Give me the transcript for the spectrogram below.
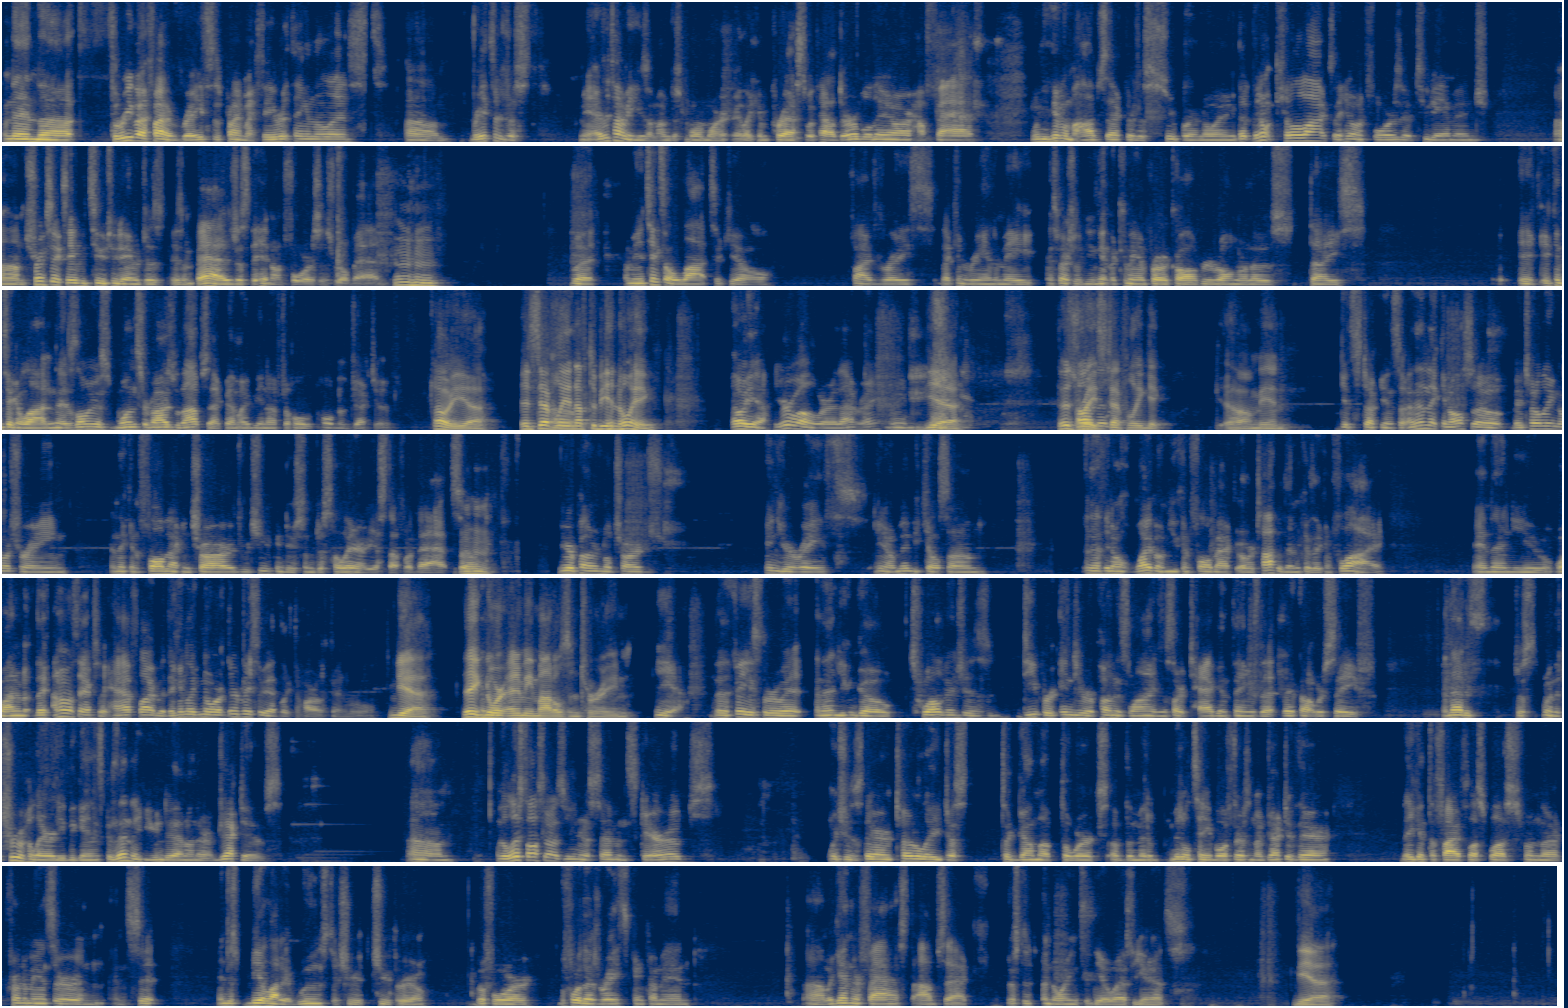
And then the three by five wraiths is probably my favorite thing in the list. Um, wraiths are just, I mean, every time I use them, I'm just more and more like impressed with how durable they are, how fast. When you give them obsec, they're just super annoying. They, they don't kill a lot because they hit on fours. They have two damage. Um, Shrink six, AP two, two damage is, isn't bad. It's just the hitting on fours is real bad. Mm-hmm. But I mean, it takes a lot to kill five wraiths that can reanimate, especially if you get in the command protocol, rerolling one of those dice it, it can take a lot, and as long as one survives with OBSEC, that might be enough to hold hold an objective. Oh yeah, it's definitely uh, enough to be annoying. Oh yeah, you're well aware of that, right? I mean, yeah, those wraiths um, definitely get. Oh man, get stuck in. So, and then they can also they totally ignore terrain, and they can fall back and charge, which you can do some just hilarious stuff with that. So, mm-hmm. your opponent will charge into your wraiths, you know, maybe kill some, and if they don't wipe them, you can fall back over top of them because they can fly. And then you, well, I don't know, they, I don't know if they actually have fly, but they can ignore. They're basically have like the Harlequin rule. Yeah, they ignore and, enemy models and terrain. Yeah, they phase through it, and then you can go 12 inches deeper into your opponent's lines and start tagging things that they thought were safe. And that is just when the true hilarity begins, because then they, you can do that on their objectives. Um, the list also has a unit of seven scarabs, which is there totally just to gum up the works of the middle middle table. If there's an objective there, they get the five plus plus from the chronomancer and and sit and just be a lot of wounds to chew chew through before before those wraiths can come in. Um, again, they're fast, obsec, just annoying to deal with units. Yeah.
